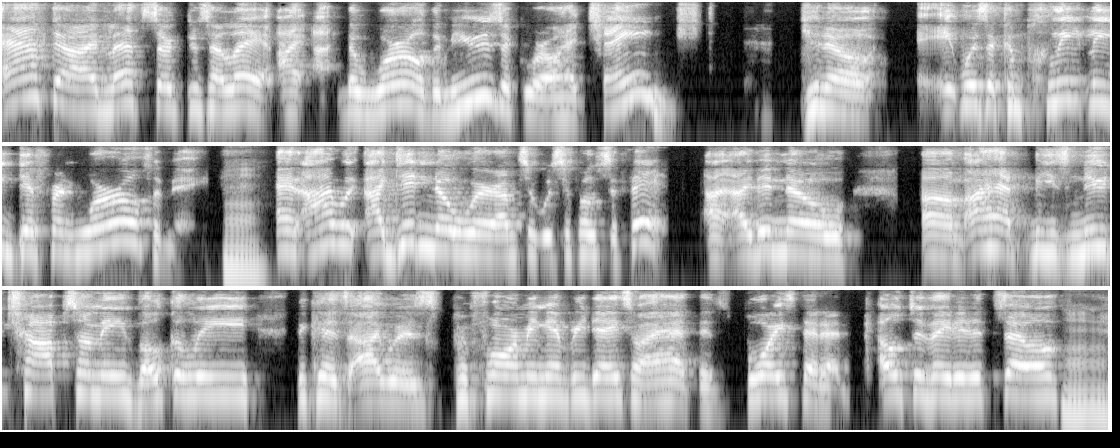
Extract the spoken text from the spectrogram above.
after I left Cirque du Soleil, I, I, the world, the music world had changed. You know, it was a completely different world for me, mm. and I w- I didn't know where I was supposed to fit. I, I didn't know. Um, I had these new chops on me vocally because I was performing every day. So I had this voice that had cultivated itself. Mm.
